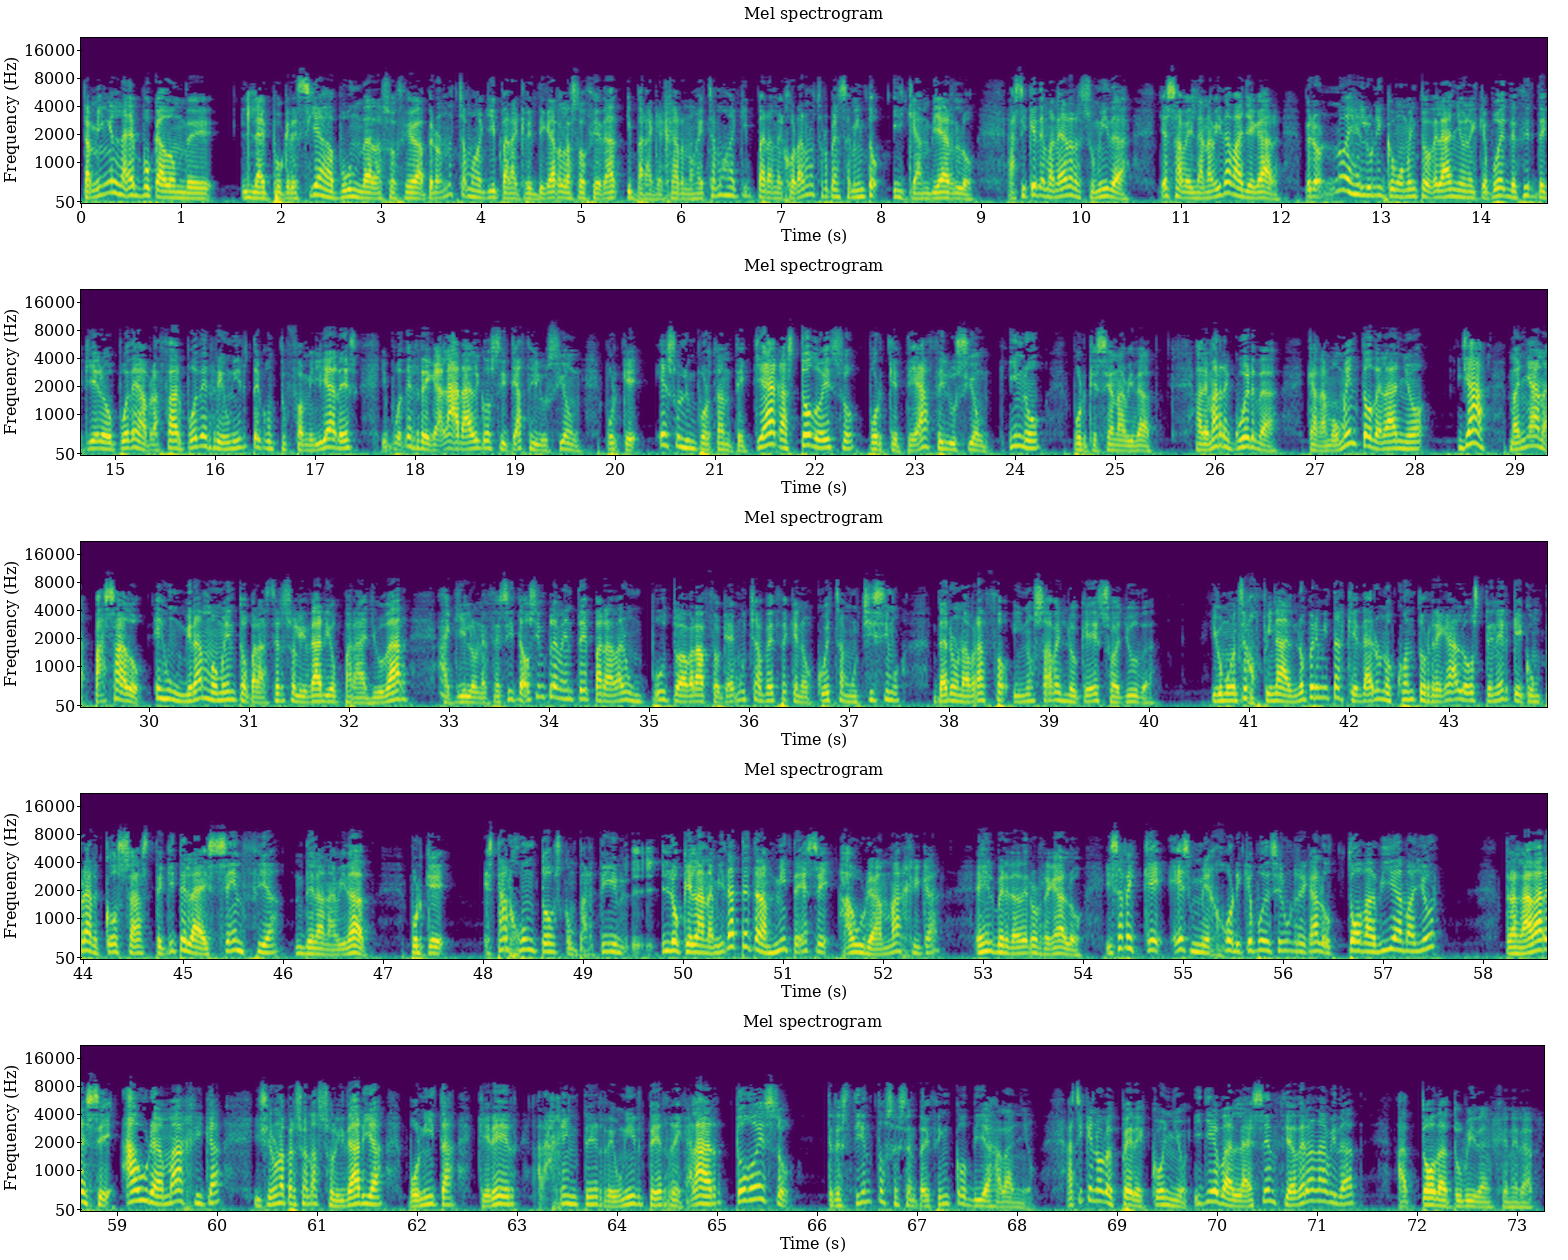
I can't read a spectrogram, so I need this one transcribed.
También en la época donde la hipocresía abunda en la sociedad, pero no estamos aquí para criticar la sociedad y para quejarnos, estamos aquí para mejorar nuestro pensamiento y cambiarlo. Así que de manera resumida, ya sabes, la Navidad va a llegar, pero no es el único momento del año en el que puedes decir te quiero, puedes abrazar, puedes reunirte con tus familiares y puedes regalar algo si te hace ilusión, porque eso es lo importante, que hagas todo eso porque te hace ilusión y no porque sea Navidad. Además recuerda, cada momento del año ya, mañana, pasado, es un gran momento para ser solidario, para ayudar a quien lo necesita o simplemente para dar un puto abrazo, que hay muchas veces que nos cuesta muchísimo dar un abrazo y no sabes lo que eso ayuda. Y como consejo final, no permitas que dar unos cuantos regalos, tener que comprar cosas, te quite la esencia de la Navidad. Porque estar juntos, compartir, lo que la Navidad te transmite, ese aura mágica, es el verdadero regalo. ¿Y sabes qué es mejor y qué puede ser un regalo todavía mayor? Trasladar ese aura mágica y ser una persona solidaria, bonita, querer a la gente, reunirte, regalar, todo eso 365 días al año. Así que no lo esperes, coño, y lleva la esencia de la Navidad a toda tu vida en general.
